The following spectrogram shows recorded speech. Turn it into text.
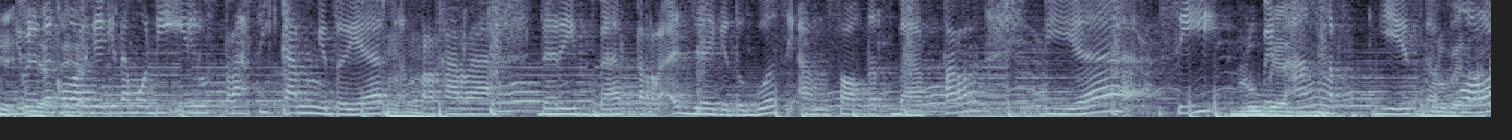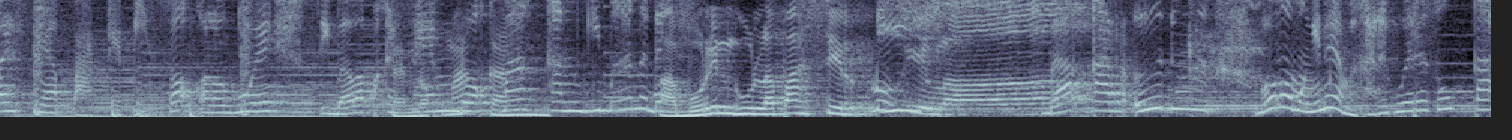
ibaratnya Iya, Mhm. keluarga kita mau diilustrasikan gitu ya perkara dari butter aja gitu gue si unsalted butter dia si Blue blue band band. anget gitu ngolesnya pakai pisau kalau gue si bapak pakai Sendok sendok, makan. makan. gimana dah Taburin gula pasir. Ih, bakar, aduh, gue ngomong ini ya makanya gue suka.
